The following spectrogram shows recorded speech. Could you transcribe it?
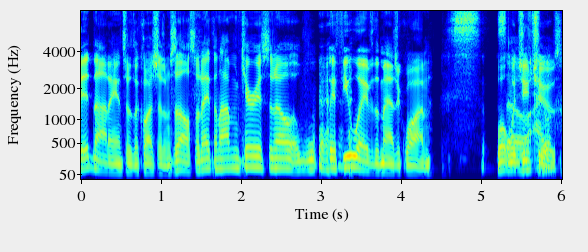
did not answer the question himself. So Nathan, I'm curious to know if you wave the magic wand, what would So you I- choose?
